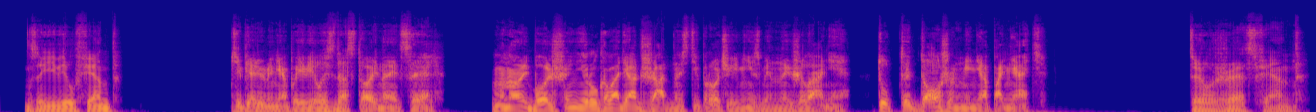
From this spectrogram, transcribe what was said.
— заявил Фент. «Теперь у меня появилась достойная цель. Мной больше не руководят жадность и прочие низменные желания. Тут ты должен меня понять». «Ты лжец, Фент.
